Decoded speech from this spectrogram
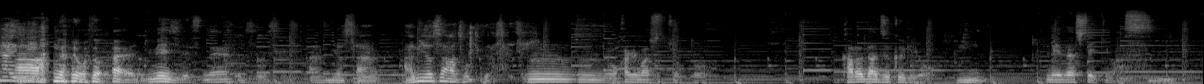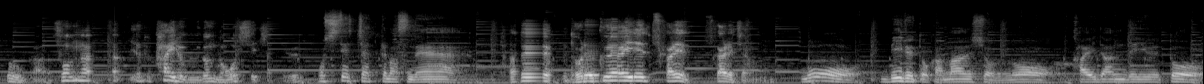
ああなるほどはいイメージですねジ。そうそうそう。アミノ酸、アミノ酸は取ってください、ぜひ。うんうんわかりましたちょっと体作りをうん。目指していきますそうか。そんな、やっぱ体力どんどん落ちてきちゃってる？落ちてっちゃってますね例えば、どれくらいで疲れ、疲れちゃうの？もうビルとかマンションの階段でいうと、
